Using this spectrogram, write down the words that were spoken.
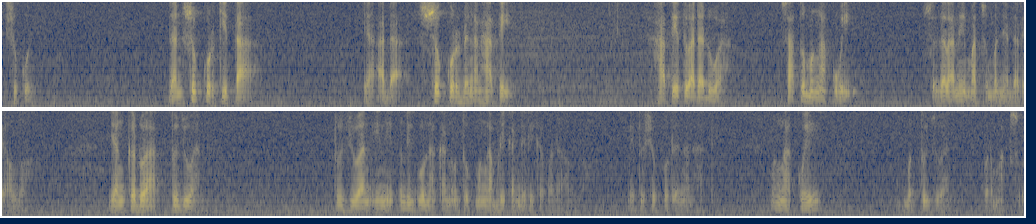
syukur. Dan syukur kita ya ada syukur dengan hati. Hati itu ada dua. Satu mengakui segala nikmat sumbernya dari Allah. Yang kedua tujuan. Tujuan ini digunakan untuk mengabdikan diri kepada Allah. Itu syukur dengan hati. Mengakui bertujuan bermaksud.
